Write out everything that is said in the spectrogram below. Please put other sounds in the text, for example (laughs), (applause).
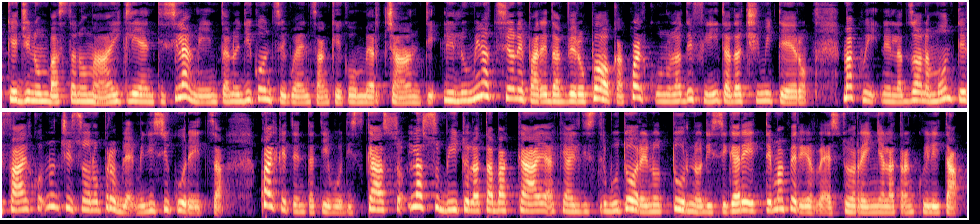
parcheggi non bastano mai, i clienti si lamentano e di conseguenza anche i commercianti. L'illuminazione pare davvero poca, qualcuno l'ha definita da cimitero, ma qui nella zona Montefalco non ci sono problemi di sicurezza. Qualche tentativo di scasso l'ha subito la tabaccaia che ha il distributore notturno di sigarette, ma per il resto regna la tranquillità.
